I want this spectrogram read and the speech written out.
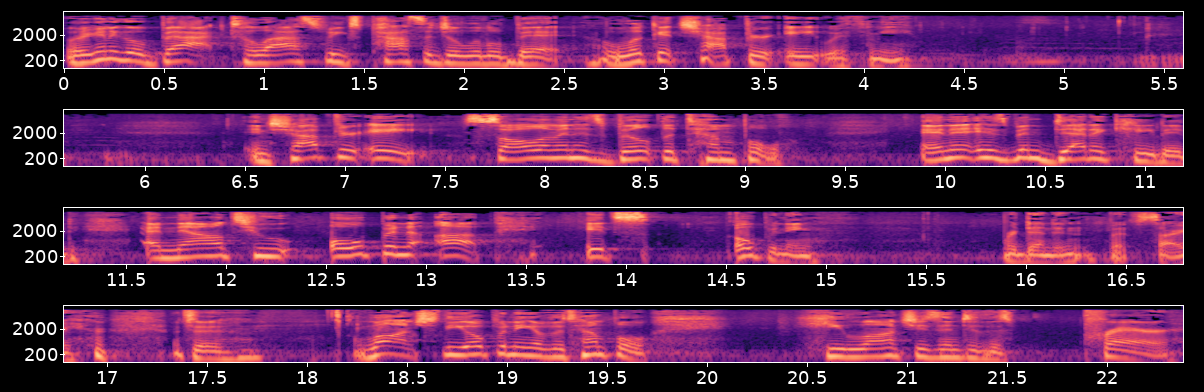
We're going to go back to last week's passage a little bit. Look at chapter 8 with me. In chapter 8, Solomon has built the temple and it has been dedicated. And now to open up its opening, redundant, but sorry, to launch the opening of the temple, he launches into this prayer.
